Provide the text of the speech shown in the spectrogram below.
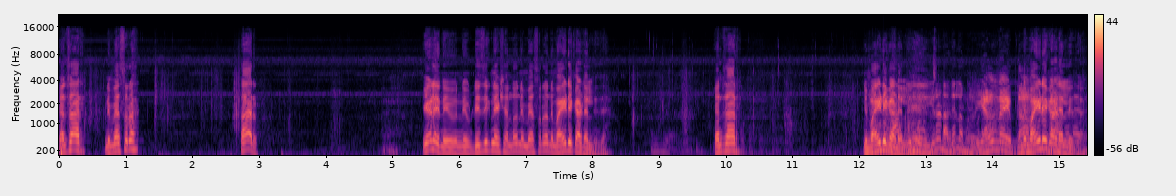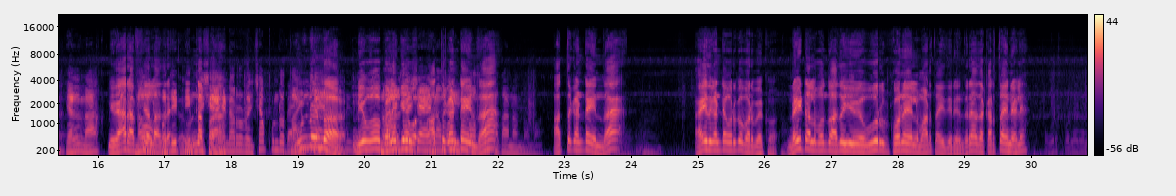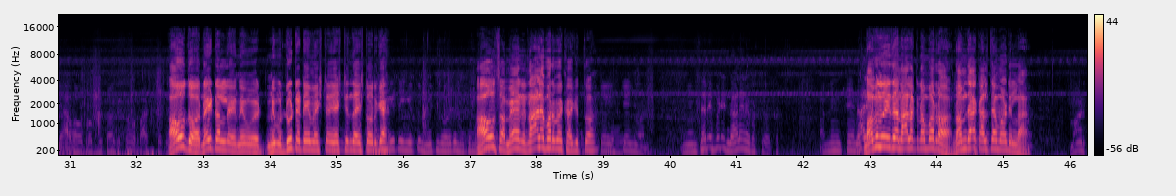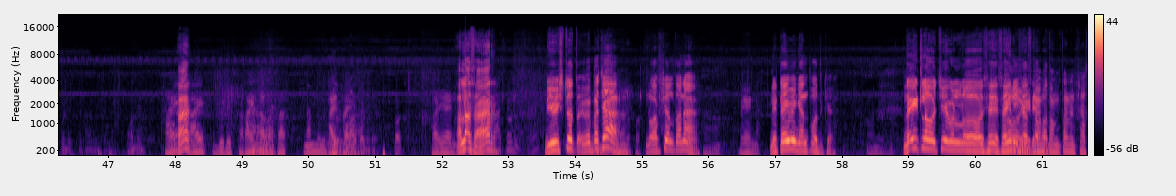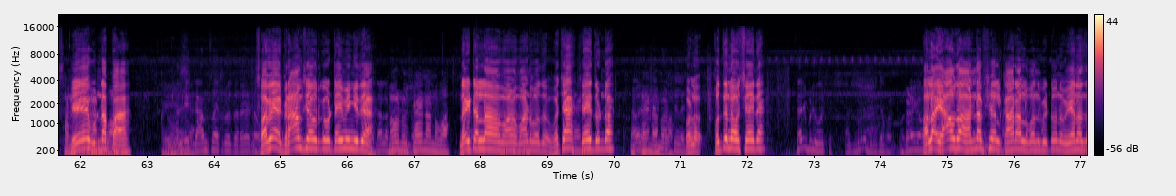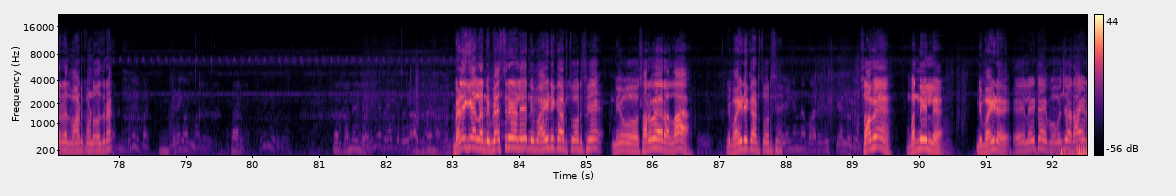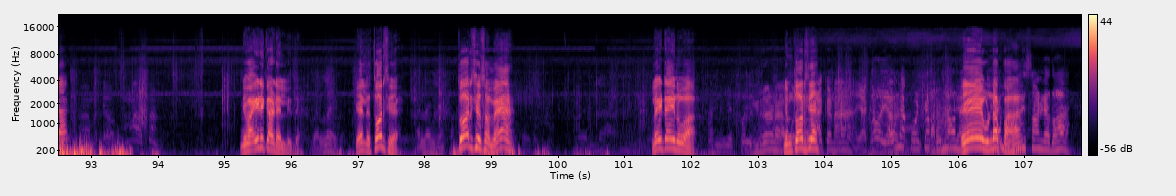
ಏನು ಸರ್? ನಿಮ್ಮ ಹೆಸರು? ಸರ್? ಹೇಳಿ ನೀವು ನೀವು ಡಿಸಿಗ್ನೇಷನ್ನು ನಿಮ್ಮ ಹೆಸರು ನಿಮ್ಮ ಐ ಡಿ ಕಾರ್ಡಲ್ಲಿದೆ ಏನು ಸರ್? ನಿಮ್ಮ ಐ ಡಿ ಕಾರ್ಡಲ್ಲಿ ನಿಮ್ಮ ಐ ಡಿ ಕಾರ್ಡಲ್ಲಿದೆ ನೀವು ಯಾರು ಅಫಿಷಿಯಲ್ ಆದರೆ? ಉಂಡು ನೀವು ಬೆಳಿಗ್ಗೆ ಹತ್ತು ಗಂಟೆಯಿಂದ ಹತ್ತು ಗಂಟೆಯಿಂದ ಐದು ಗಂಟೆವರೆಗೂ ಬರಬೇಕು. ನೈಟಲ್ಲಿ ಬಂದು ಅದು ಈ ಊರು ಕೋನೆಯಲ್ಲಿ ಮಾಡ್ತಾ ಇದ್ದೀರಿ ಅಂದರೆ ಅದಕ್ಕೆ ಅರ್ಥ ಏನು ಹೇಳಿ? ಹೌದು ನೈಟಲ್ಲಿ ನೀವು ನಿಮ್ಮ ಡ್ಯೂಟಿ ಟೈಮ್ ಎಷ್ಟು ಎಷ್ಟಿಂದ ಎಷ್ಟೋರಿಗೆ ಹೌದು ಸಮಯ ನಾಳೆ ಬರಬೇಕಾಗಿತ್ತು? ಸರಿ ಬಿಡಿ ನಾಳೆ ಬರ್ತೀವಿ ಓಕೆ ನಮ್ಮದು ಇದೆ ನಾಲ್ಕು ನಂಬರು ನಮ್ದು ಯಾಕೆ ಅಳತೆ ಮಾಡಿಲ್ಲ? ಹಾ? ಬಿಡಿ ಸರ್ ಆಯ್ತಲ್ಲ ಸರ್? ಅಲ್ಲ ಸರ್ ನೀವು ಇಷ್ಟೊತ್ತು ಬಚಾ ನೋ ಅಫಿಷಿಯಲ್ ತಾನೆ? ನೀ ಟೈಮಿಂಗ್ ಎಂತ ಅದಕ್ಕೆ ನೈಟ್ ಲ ವಚಿ ಇವಳು ಸೈನ್ ಇಸ್ ಏ ಉಂಡಪ್ಪ ಅಲ್ಲಿ ಗ್ರಾಮ ಇದ್ದಾರೆ ಸಭೆ ಗ್ರಾಮ ಸೇವರ್ಗೆ ಟೈಮಿಂಗ್ ಇದೆ. ನೈಟೆಲ್ಲ ಮಾಡ್ಬೋದು. ಅನ್ನು ಸೇದುಂಡ ನೈಟ್ ಅಲ್ಲ ಮಾಡಬಹುದು ಒಳ್ಳೆ ಹೊತ್ತಿನ ವಚಿ ಇದೆ. ಸರಿ ಬಿಡಿ ಓಕೆ. ಅಲ್ಲ ಯಾವುದು ಅನ್ಅಫಿಷಿಯಲ್ ಕಾರಲ್ಲಿ ಬಂದ್ಬಿಟ್ಟು ನೀವು ಏನಂದ್ರೆ ಅದು ಮಾಡ್ಕೊಂಡು ಹೋದ್ರೆ? ಸರ್ ಬನ್ನಿ ಇಲ್ಲಿ. ಬೆಳಗ್ಗೆ ಅಲ್ಲ, ನಿಮ್ಮ ಹೆಸರು ಹೇಳಿ, ನಿಮ್ಮ ಐ ಡಿ ಕಾರ್ಡ್ ತೋರಿಸಿ. ನೀವು ಸರ್ವೇಯರ್ ಅಲ್ಲ? ನಿಮ್ಮ ಐ ಡಿ ಕಾರ್ಡ್ ತೋರಿಸಿ. ಸ್ವಾಮಿ, ಬನ್ನಿ ಇಲ್ಲಿ. ನಿಮ್ಮ ಐ ಡಿ, ಏ ಲೈಟ್ ಆಯ್ತು ಮುಂಜಾ ರಾಯ್ಡ ನಿಮ್ಮ ಐ ಡಿ ಕಾರ್ಡ್ ಎಲ್ಲಿದೆ? ಎಲ್ಲಿ, ತೋರಿಸಿ. ತೋರಿಸಿ ಸ್ವಾಮಿ. ಲೈಟ್ ಏನುವ ನಿಮ್ ತೋರಿಸಿ. ಏ ಉಂಡಪ್ಪ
